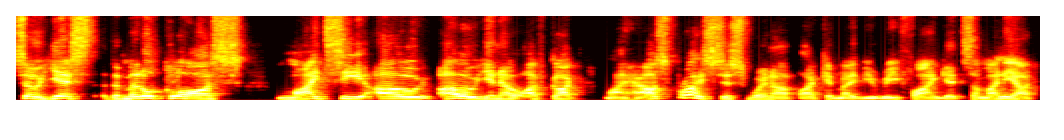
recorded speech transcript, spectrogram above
so yes the middle class might see, oh, oh, you know, I've got my house price just went up. I can maybe refi and get some money out.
